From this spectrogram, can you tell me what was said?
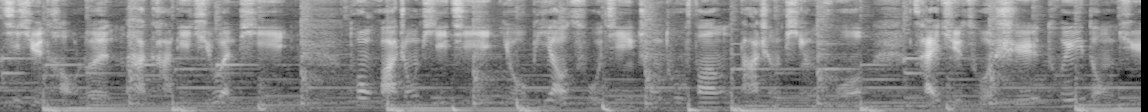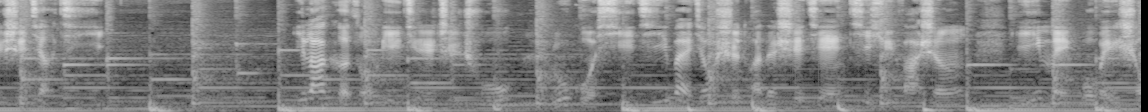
继续讨论纳卡地区问题，通话中提及有必要促进冲突方达成停火，采取措施推动局势降级。伊拉克总理近日指出，如果袭击外交使团的事件继续发生，以美国为首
